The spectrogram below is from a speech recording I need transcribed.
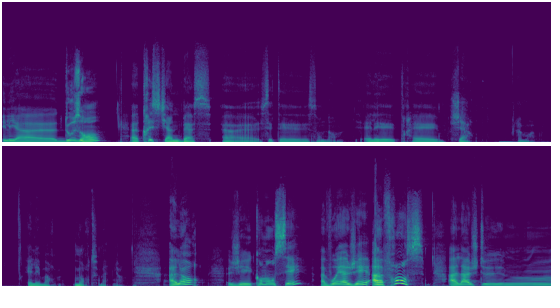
il y a 12 ans, Christiane Bess, c'était son nom elle est très chère à moi. Elle est morte, morte maintenant. Alors, j'ai commencé à voyager à France à l'âge de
